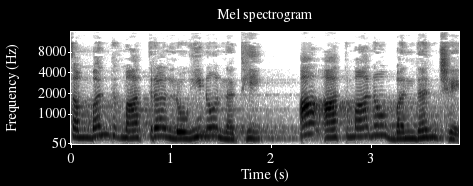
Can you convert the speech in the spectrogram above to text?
સંબંધ માત્ર લોહીનો નથી, આ આત્માનો બંધન છે.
